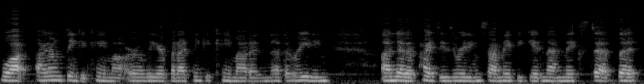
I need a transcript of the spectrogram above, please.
Well, I don't think it came out earlier, but I think it came out in another reading, another Pisces reading, so I may be getting that mixed up. But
